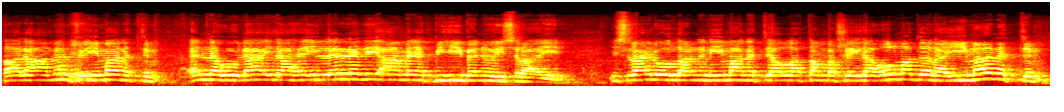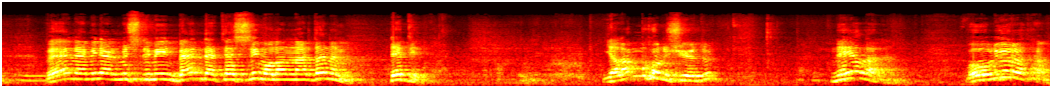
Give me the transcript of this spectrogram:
Kale amentü iman ettim. Ennehu la ilahe illellezî amenet bihi benu İsrail. İsrail oğullarının iman ettiği Allah'tan başka ilah olmadığına iman ettim. Ve ene minel müslimin ben de teslim olanlardanım dedi. Yalan mı konuşuyordu? Ne yalanı? Boğuluyor adam.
